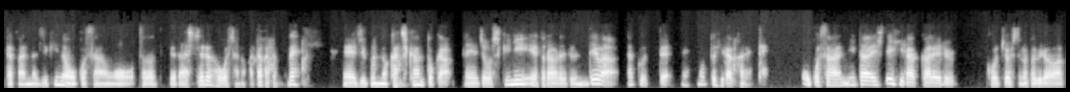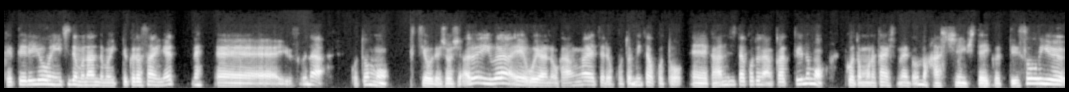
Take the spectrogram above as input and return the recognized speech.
多感な時期のお子さんを育ててらっしゃる保護者の方々もね、えー、自分の価値観とか、えー、常識に、とらわれるんではなくって、ね、もっと開かれて、お子さんに対して開かれる、校長室の扉を開けているように、いつでも何でも言ってくださいね、ね、えー、いうふうなことも必要でしょうし、あるいは、えー、親の考えてること、見たこと、えー、感じたことなんかっていうのも、子供に対してね、どんどん発信していくっていう、そういう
